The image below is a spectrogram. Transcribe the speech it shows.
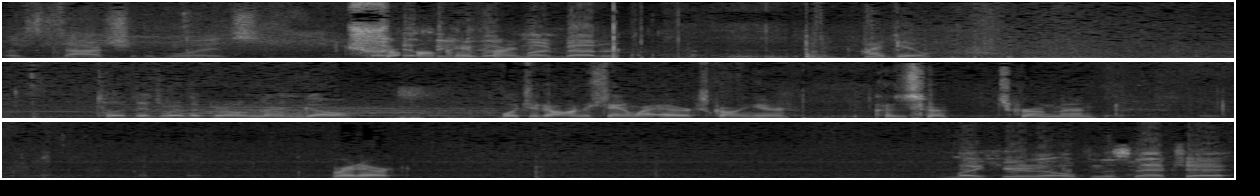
Let's vouch for the boys. Tr- Like, I think okay, you like mine better. I do. Tilted's where the grown men go. Which I don't understand why Eric's going here. Because it's grown men. Right, Eric? Mike, you're gonna open the Snapchat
